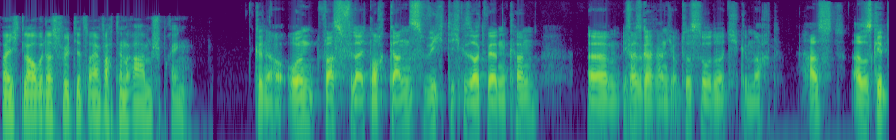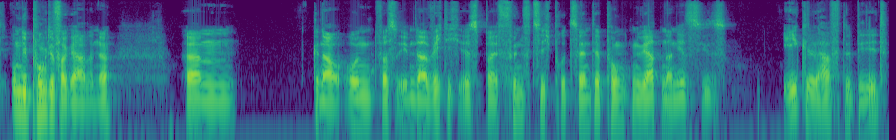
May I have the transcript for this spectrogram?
weil ich glaube, das wird jetzt einfach den Rahmen sprengen. Genau. Und was vielleicht noch ganz wichtig gesagt werden kann, ähm, ich weiß gar nicht, ob du das so deutlich gemacht hast. Also es geht um die Punktevergabe, ne? Ähm, genau, und was eben da wichtig ist, bei 50 Prozent der Punkten, wir hatten dann jetzt dieses ekelhafte Bild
